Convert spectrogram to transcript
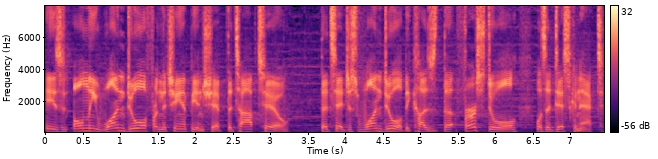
is only one duel from the championship, the top two. That's it, just one duel because the first duel was a disconnect.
